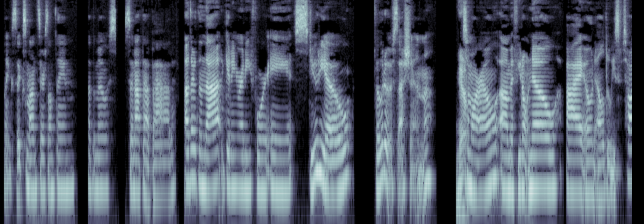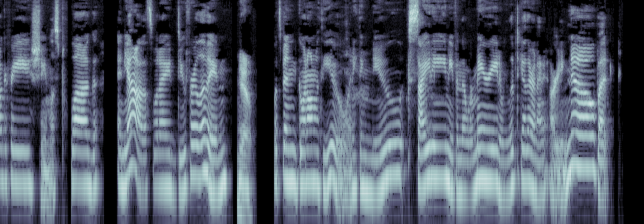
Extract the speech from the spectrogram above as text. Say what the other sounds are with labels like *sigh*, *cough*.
like six months or something at the most. So not that bad. Other than that, getting ready for a studio photo session Yeah. tomorrow. Um, if you don't know, I own Elle DeWeese Photography, shameless plug. And yeah, that's what I do for a living. Yeah. What's been going on with you? Anything new, exciting, even though we're married and we live together and I already know, but in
